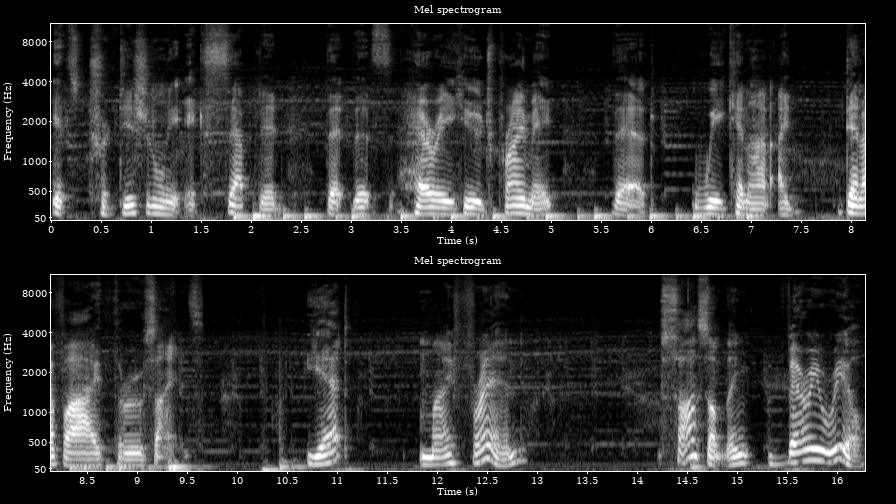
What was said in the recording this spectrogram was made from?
it's traditionally accepted that this hairy, huge primate that we cannot identify through science. Yet, my friend saw something very real,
